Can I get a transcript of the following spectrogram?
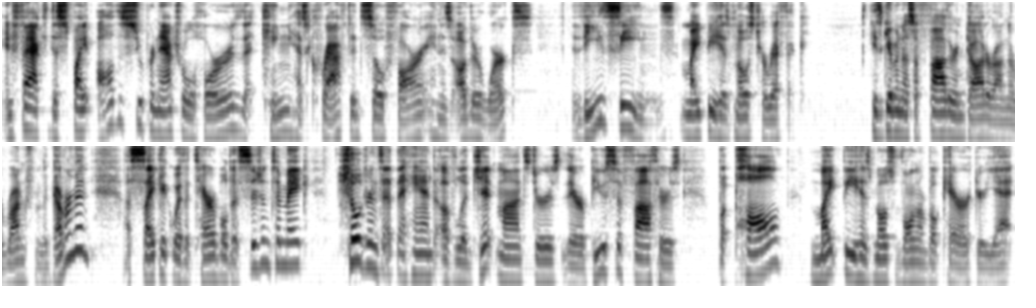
In fact, despite all the supernatural horrors that King has crafted so far in his other works, these scenes might be his most horrific. He's given us a father and daughter on the run from the government, a psychic with a terrible decision to make, children's at the hand of legit monsters, their abusive fathers, but Paul might be his most vulnerable character yet.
